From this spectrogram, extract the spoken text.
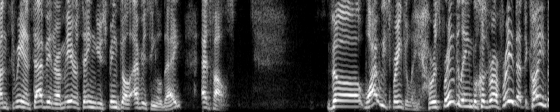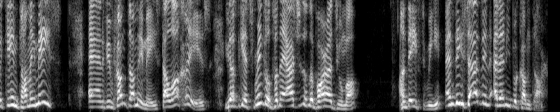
on three and seven, or Meir saying you sprinkle every single day as follows the why are we sprinkling? We're sprinkling because we're afraid that the coin became tummy mace. And if you become tummy mace, the halacha is you have to get sprinkled from the ashes of the paraduma on day three and day seven, and then you become tar.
